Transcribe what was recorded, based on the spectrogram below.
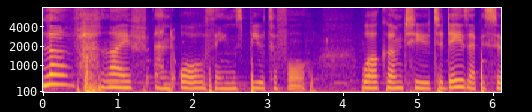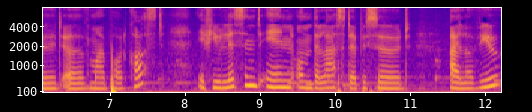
Love, life, and all things beautiful. Welcome to today's episode of my podcast. If you listened in on the last episode, I love you.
